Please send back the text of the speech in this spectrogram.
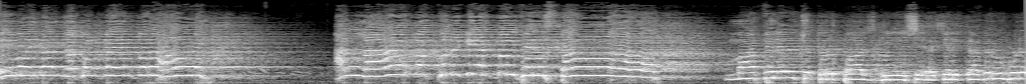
এই ময়দান যখন আল্লাহর পক্ষ থেকে একদল ফেরেস্তা মাহফিলের চতুর্পাশ দিয়ে সে একের কাদের উপরে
